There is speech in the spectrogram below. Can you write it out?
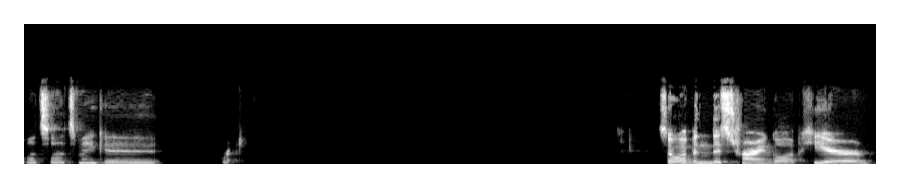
let's, let's make it red. So up in this triangle up here,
